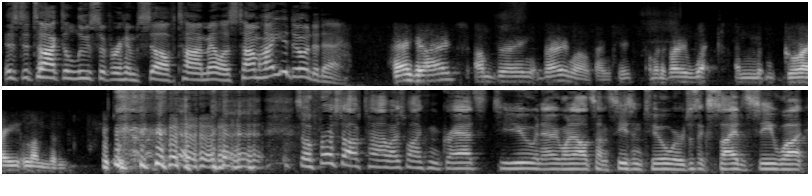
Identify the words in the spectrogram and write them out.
is to talk to Lucifer himself, Tom Ellis. Tom, how you doing today? Hey guys, I'm doing very well, thank you. I'm in a very wet and grey London. so first off, Tom, I just want to congrats to you and everyone else on season two. We're just excited to see what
